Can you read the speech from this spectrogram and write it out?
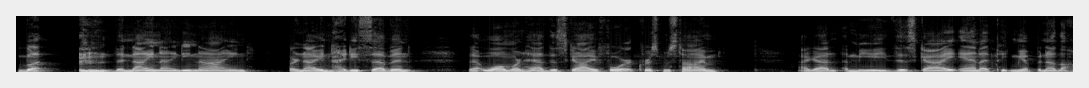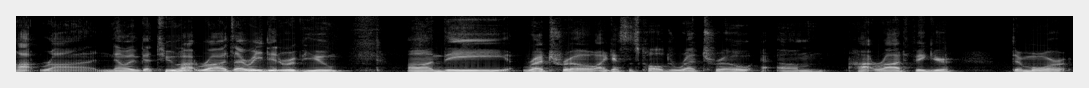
But the $9.99 or 997 that Walmart had this guy for at Christmas time. I got me this guy and I picked me up another hot rod. Now I've got two hot rods. I already did a review on the retro, I guess it's called retro um, hot rod figure. They're more,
